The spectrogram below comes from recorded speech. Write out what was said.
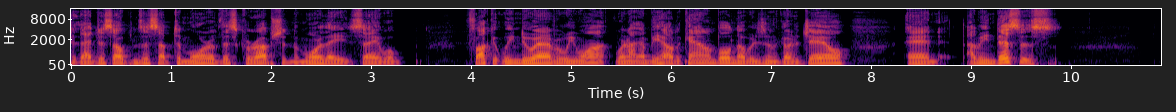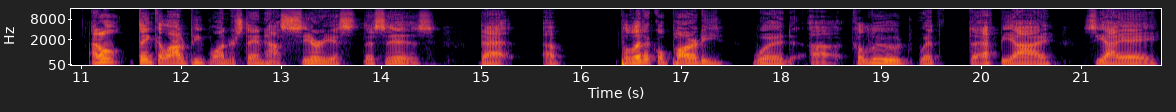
that just opens us up to more of this corruption. The more they say, well, fuck it, we can do whatever we want. We're not going to be held accountable. Nobody's going to go to jail. And I mean, this is, I don't think a lot of people understand how serious this is that political party would uh, collude with the FBI, CIA,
